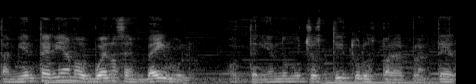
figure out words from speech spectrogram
También teníamos buenos en béisbol, obteniendo muchos títulos para el plantel.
